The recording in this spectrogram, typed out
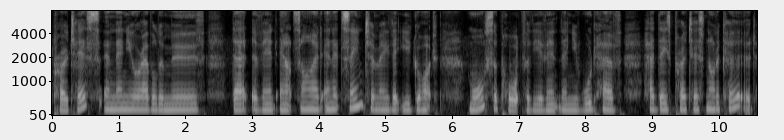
protests, and then you were able to move that event outside. And it seemed to me that you got more support for the event than you would have had these protests not occurred.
